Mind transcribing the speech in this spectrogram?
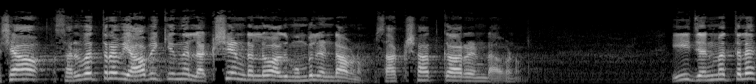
പക്ഷെ ആ സർവത്ര വ്യാപിക്കുന്ന ലക്ഷ്യമുണ്ടല്ലോ അത് മുമ്പിൽ ഉണ്ടാവണം. സാക്ഷാത്കാരം ഉണ്ടാവണം. ഈ ജന്മത്തിൽ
